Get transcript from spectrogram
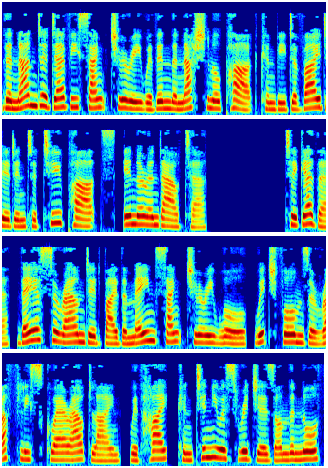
The Nanda Devi Sanctuary within the national park can be divided into two parts, inner and outer. Together, they are surrounded by the main sanctuary wall, which forms a roughly square outline, with high, continuous ridges on the north,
